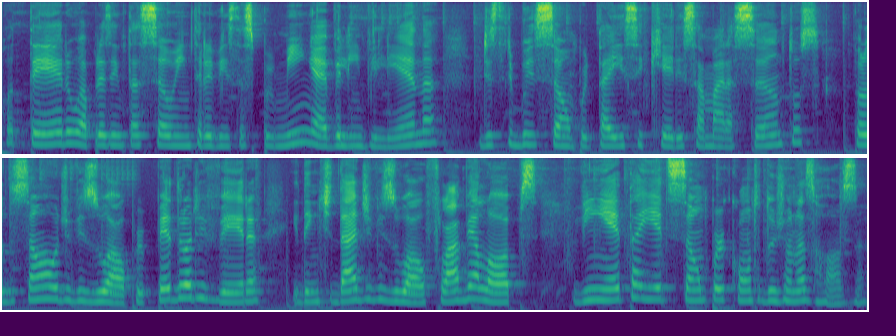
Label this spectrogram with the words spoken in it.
Roteiro, apresentação e entrevistas por mim, Evelyn Vilhena. Distribuição por Thaís Siqueira e Samara Santos. Produção audiovisual por Pedro Oliveira, identidade visual Flávia Lopes, vinheta e edição por conta do Jonas Rosa.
